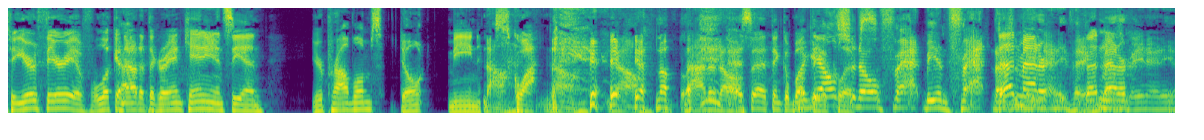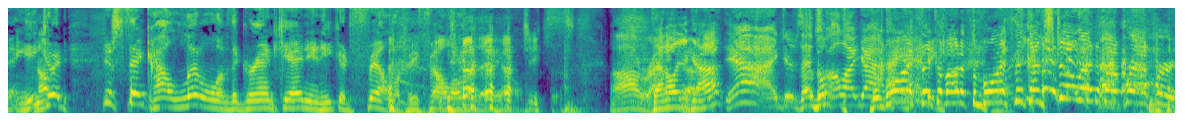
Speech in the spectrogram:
to your theory of looking out at the Grand Canyon and seeing your problems don't mean No, squat. No, no, No. not at all. That's I think about the Miguel eclipse. Sano fat being fat doesn't, Doesn't matter. mean anything. Doesn't matter. mean anything. He Nope. could just think how little of the Grand Canyon he could fill if he fell over the hill. Jesus. All right. That all you got? Yeah, I just that's The, all I got. the more I, had think to- about it, the more I think I'm still right about Bradford.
